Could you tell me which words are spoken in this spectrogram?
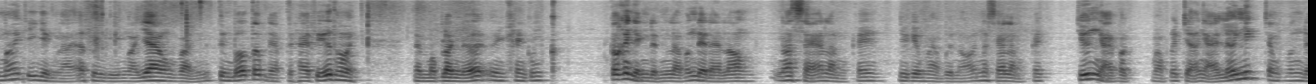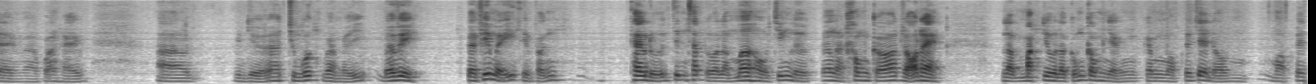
mới chỉ dừng lại ở phương diện ngoại giao và những tuyên bố tốt đẹp từ hai phía thôi. Một lần nữa Khang cũng có cái nhận định là vấn đề Đài Loan nó sẽ là một cái như Kim Hoàng vừa nói nó sẽ là một cái chướng ngại vật và một cái trở ngại lớn nhất trong vấn đề mà quan hệ uh, giữa Trung Quốc và Mỹ. Bởi vì về phía Mỹ thì vẫn theo đuổi chính sách gọi là mơ hồ chiến lược đó là không có rõ ràng. Là mặc dù là cũng công nhận một cái chế độ một cái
